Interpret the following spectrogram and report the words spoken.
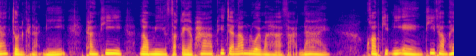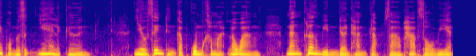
ยากจนขนาดนี้ ทั้งที่เรามีศักยภาพที่จะร่ำรวยมหาศาลได้ ความคิดนี้เองที่ทำให้ผมรู้สึกแย่เหลือเกิน เยลซินถึงกับกลุ่มขมัดระหว่าง นั่งเครื่องบินเดินทางกลับสหภาพโซเวียต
